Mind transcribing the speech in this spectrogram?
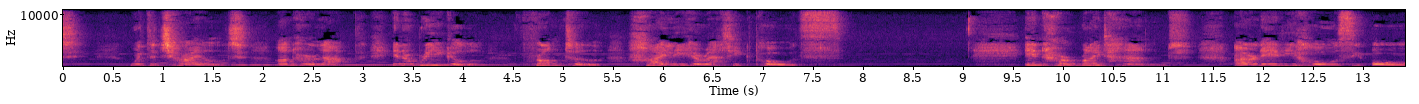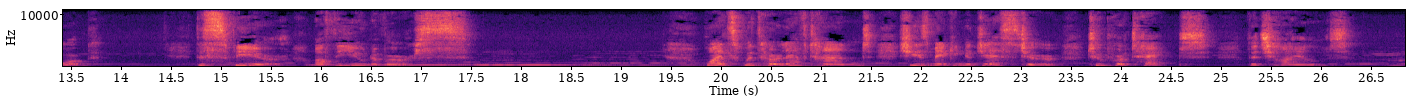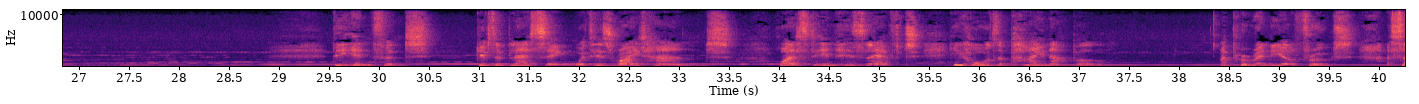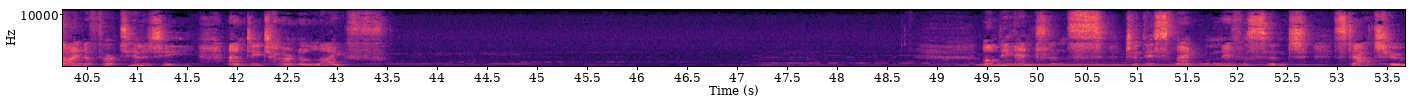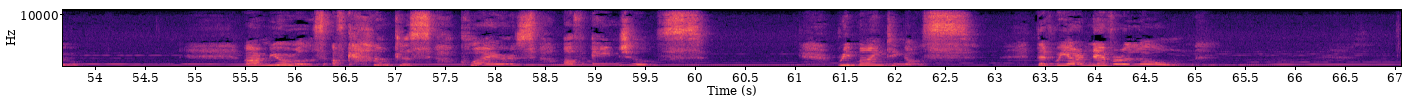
with the child on her lap in a regal, frontal, highly hieratic pose. In her right hand, Our Lady holds the orb, the sphere of the universe. Whilst with her left hand, she is making a gesture to protect the child. The infant gives a blessing with his right hand, whilst in his left he holds a pineapple a perennial fruit, a sign of fertility and eternal life. On the entrance to this magnificent statue are murals of countless choirs of angels, reminding us that we are never alone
